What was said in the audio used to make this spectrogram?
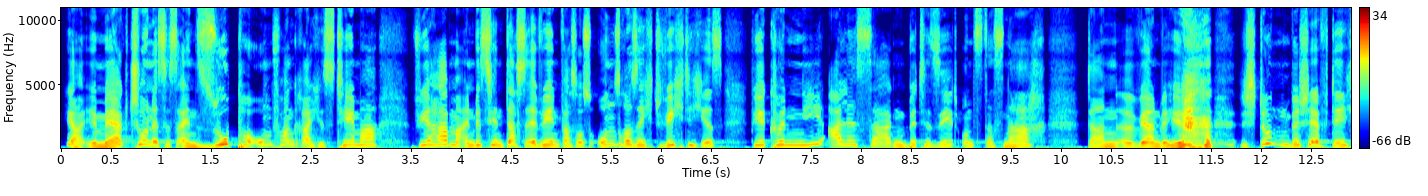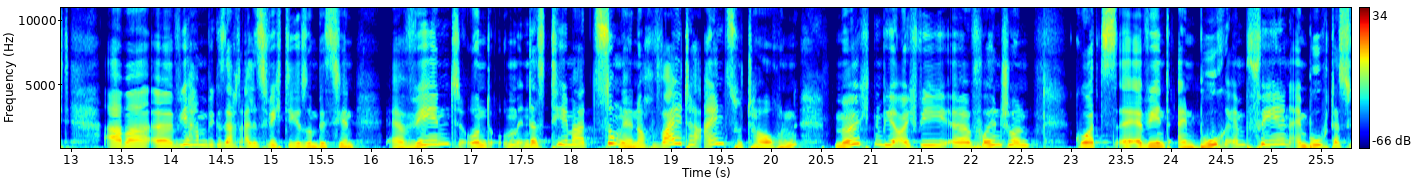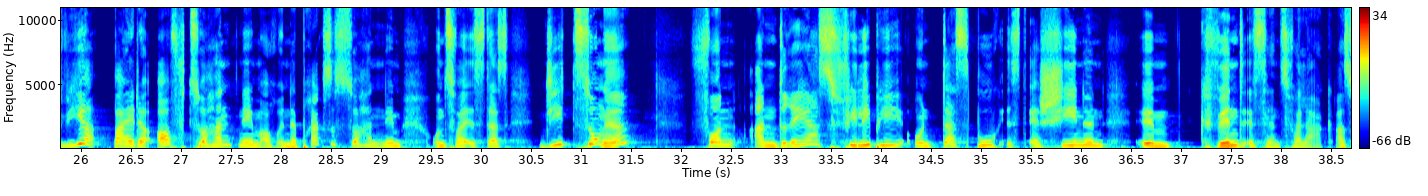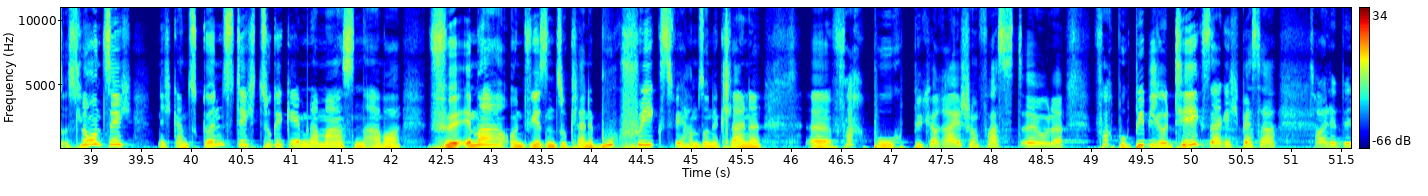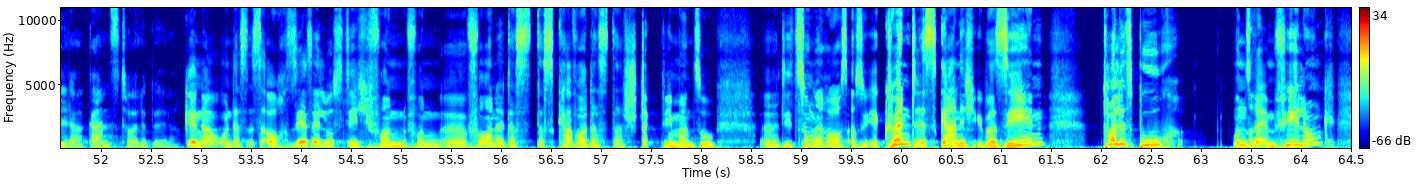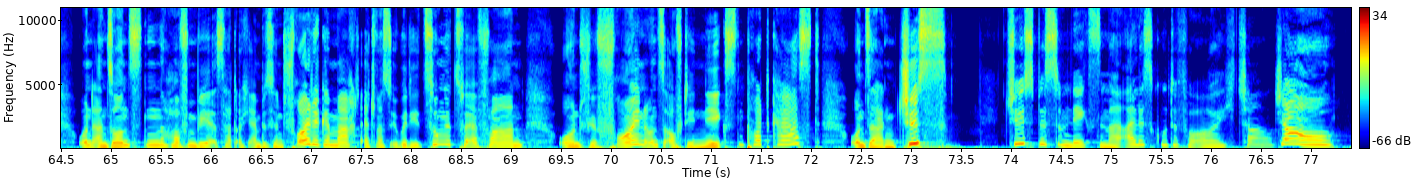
Ja, ihr merkt schon, es ist ein super umfangreiches Thema. Wir haben ein bisschen das erwähnt, was aus unserer Sicht wichtig ist. Wir können nie alles sagen, bitte seht uns das nach, dann äh, wären wir hier Stunden beschäftigt. Aber äh, wir haben, wie gesagt, alles Wichtige so ein bisschen erwähnt. Und um in das Thema Zunge noch weiter einzutauchen, möchten wir euch, wie äh, vorhin schon kurz äh, erwähnt, ein Buch empfehlen. Ein Buch, das wir beide oft zur Hand nehmen, auch in der Praxis zur Hand nehmen. Und zwar ist das Die Zunge von Andreas Filippi. Und das Buch ist erschienen im Quintessenz Verlag. Also es lohnt sich, nicht ganz günstig zugegebenermaßen, aber für immer. Und wir sind so kleine Buchfreaks. Wir haben so eine kleine äh, Fachbuchbücherei schon fast äh, oder Fachbuchbibliothek, sage ich besser. Tolle Bilder, ganz tolle Bilder. Genau, und das ist auch sehr, sehr lustig von, von äh, vorne. Das, das Cover, das, da steckt jemand so äh, die Zunge raus. Also ihr könnt es gar nicht übersehen. Tolles Buch, unsere Empfehlung. Und ansonsten hoffen wir, es hat euch ein bisschen Freude gemacht, etwas über die Zunge zu erfahren. Und wir freuen uns auf den nächsten Podcast und sagen Tschüss. Tschüss, bis zum nächsten Mal. Alles Gute für euch. Ciao. Ciao.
